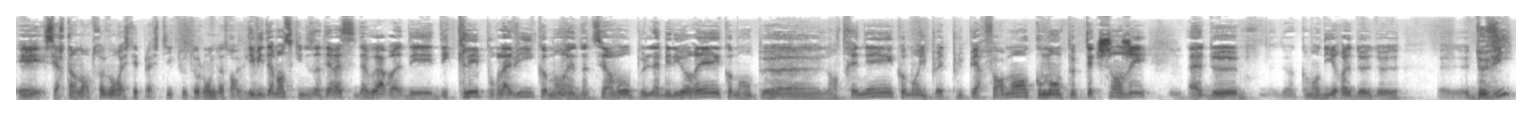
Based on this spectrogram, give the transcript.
Et certains d'entre eux vont rester plastiques tout au long de notre vie. Évidemment, ce qui nous intéresse, c'est d'avoir euh, des, clés pour la vie. Comment euh, notre cerveau peut l'améliorer, comment on peut euh, l'entraîner, comment il peut être plus performant, comment on peut peut-être changer mm. de, comment dire, de, de vie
